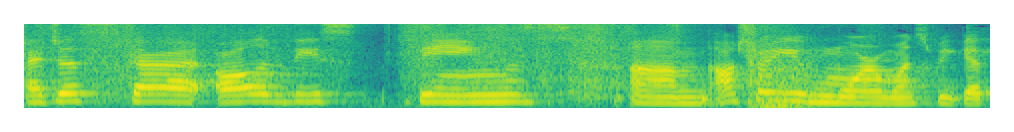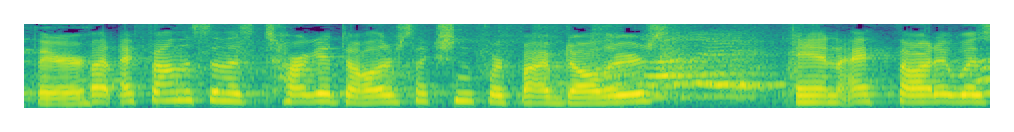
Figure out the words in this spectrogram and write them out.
I just got all of these things. Um, I'll show you more once we get there. But I found this in this Target dollar section for $5 and I thought it was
